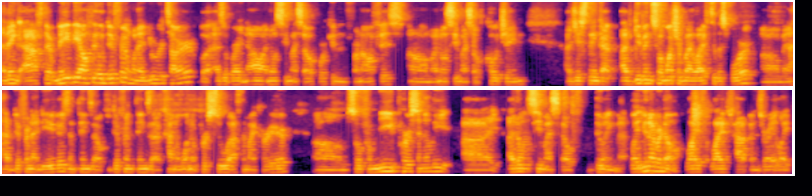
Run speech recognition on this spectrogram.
I think after maybe I'll feel different when I do retire, but as of right now, I don't see myself working in front office. Um, I don't see myself coaching. I just think I, have given so much of my life to the sport, um, and I have different ideas and things that different things that I kind of want to pursue after my career. Um, so for me personally, I I don't see myself doing that. But you never know. Life life happens, right? Like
